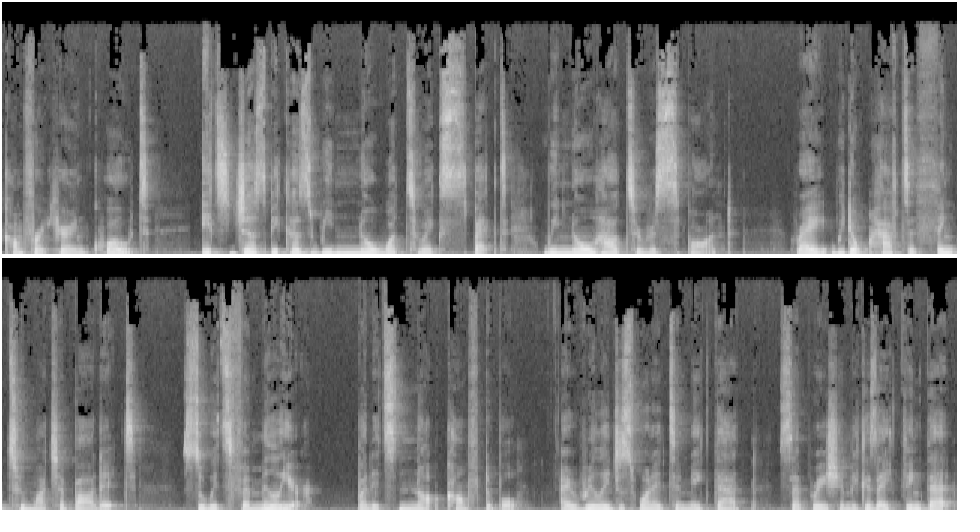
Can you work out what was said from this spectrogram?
comfort here in quote, it's just because we know what to expect. We know how to respond, right? We don't have to think too much about it. So it's familiar, but it's not comfortable. I really just wanted to make that separation because I think that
